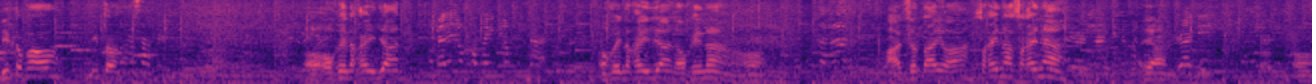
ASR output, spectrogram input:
Dito ka oh, dito. Oh, okay na kayo diyan. Kamali yung kamay niyo, kita. Okay na kayo diyan, okay na. Oh. Alis na tayo ha. Sakay na, sakay na. Ayan. Ready? Oh.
